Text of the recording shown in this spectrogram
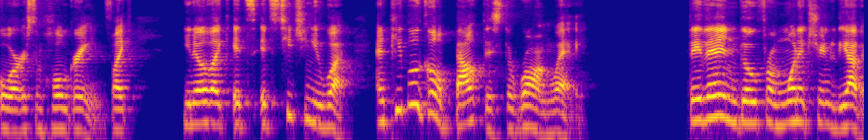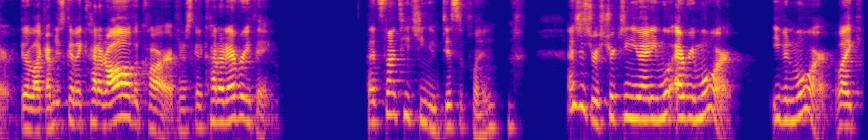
or some whole grains. Like you know like it's it's teaching you what? And people go about this the wrong way they then go from one extreme to the other. They're like, I'm just going to cut out all the carbs. I'm just going to cut out everything. That's not teaching you discipline. That's just restricting you any more, every more, even more. Like,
